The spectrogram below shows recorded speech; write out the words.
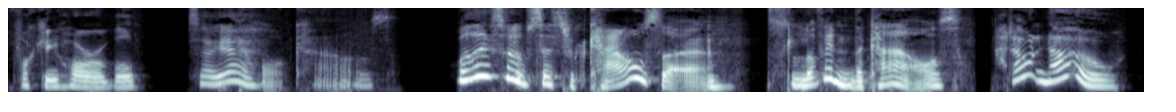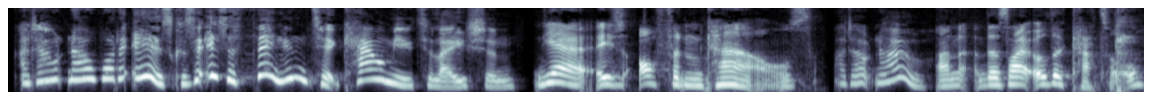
fucking horrible. So yeah, Poor cows. Well, they're so obsessed with cows, though. Just loving the cows. I don't know. I don't know what it is because it is a thing, isn't it? Cow mutilation. Yeah, it's often cows. I don't know. And there's like other cattle,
